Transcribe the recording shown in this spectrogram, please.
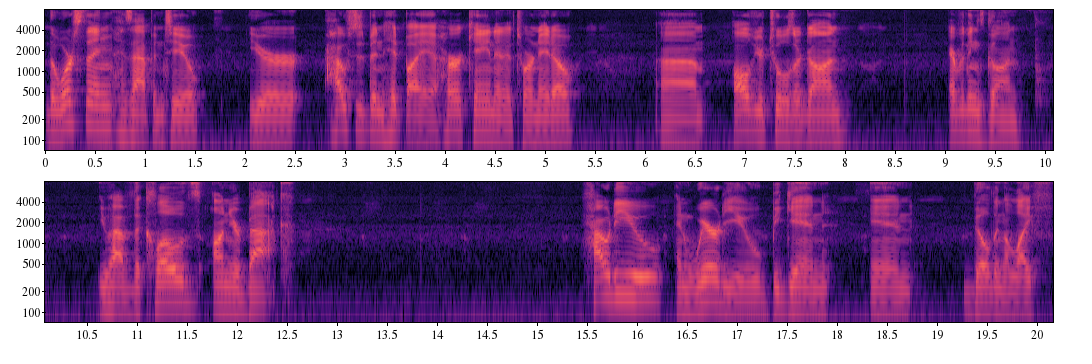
the worst thing has happened to you. Your house has been hit by a hurricane and a tornado. Um, all of your tools are gone. Everything's gone. You have the clothes on your back. How do you and where do you begin in building a life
